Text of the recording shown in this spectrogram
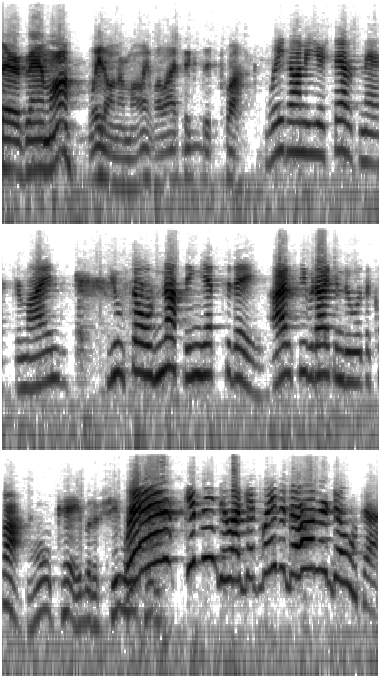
there, Grandma. Wait on her, Molly, while I fix this clock. Wait on her yourself, mastermind. You've sold nothing yet today. I'll see what I can do with the clock. Okay, but if she was. Well, Skippy, do I get waited on or don't I?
